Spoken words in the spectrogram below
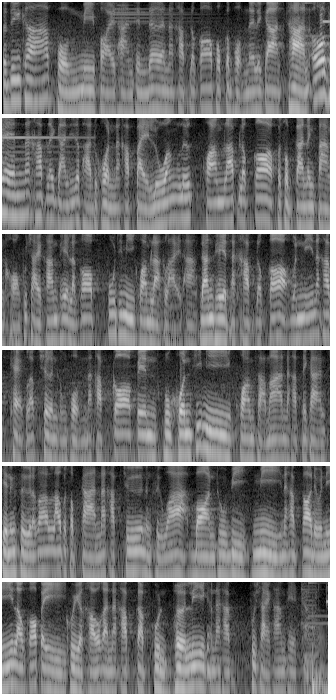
สวัสดีครับ ผมมีฟอยฐานเทนเดอร์นะครับ แล้วก็พบกับผมในรายการฐานโอเพนนะครับ รายการที่จะพาทุกคนนะครับ ไปล้วงลึกความลับ แล้วก็ประสบการณ์ต่างๆ ของผู้ชายข้ามเพศ แล้วก็ผู้ที่มีความหลากหลายทางด้านเพศนะครับ แล้วก็วันนี้นะครับแขกรับเชิญของผมนะครับก็เป็นบุคคลที่มีความสามารถนะครับในการเขียนหนังสือแล้วก็เล่าประสบการณ์นะครับชื่อหนังสือว่า Born to be Me นะครับก็เดี๋ยววันนี้เราก็ไปคุยกับเขากันนะครับกับคุณเพอร์ลี่กันนะครับผู้ชายข้ามเพศครับ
